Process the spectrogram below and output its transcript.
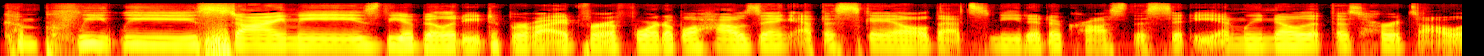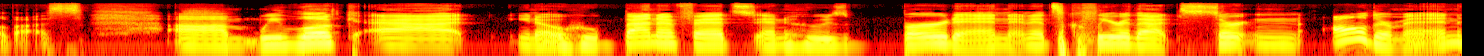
completely stymies the ability to provide for affordable housing at the scale that's needed across the city. And we know that this hurts all of us. Um, we look at you know who benefits and who's burden. And it's clear that certain aldermen,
